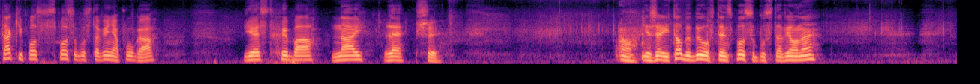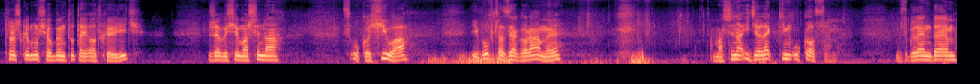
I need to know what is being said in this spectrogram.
taki pos- sposób ustawienia pługa jest chyba najlepszy. O, jeżeli to by było w ten sposób ustawione, troszkę musiałbym tutaj odchylić, żeby się maszyna zukosiła i wówczas jak oramy, maszyna idzie lekkim ukosem względem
